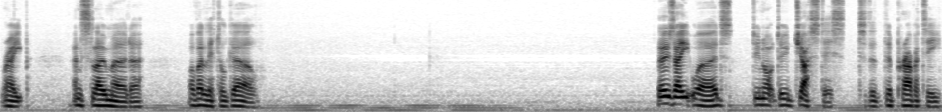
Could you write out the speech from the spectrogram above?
rape, and slow murder of a little girl. Those eight words do not do justice to the depravity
